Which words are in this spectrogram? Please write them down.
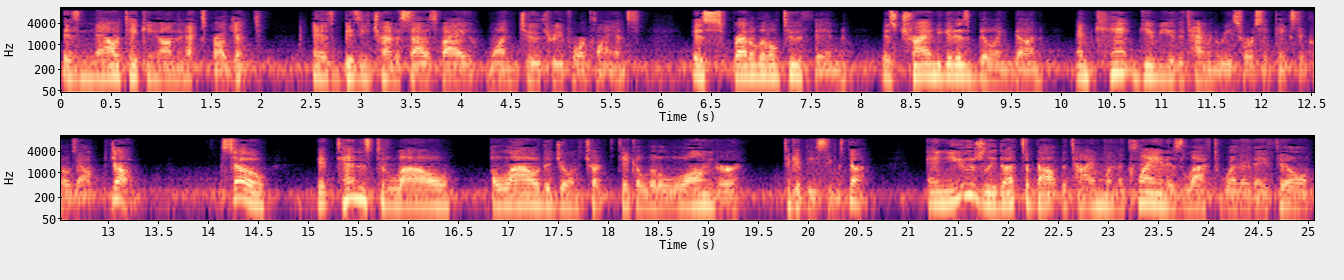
is now taking on the next project and is busy trying to satisfy one, two, three, four clients, is spread a little too thin, is trying to get his billing done, and can't give you the time and resource it takes to close out the job. So it tends to allow allow the Joe in the truck to take a little longer to get these things done. And usually that's about the time when the client is left whether they feel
